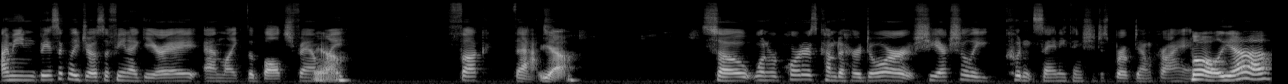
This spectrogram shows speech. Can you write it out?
I mean, basically, Josephine Aguirre and, like, the Baulch family. Yeah. Fuck that. Yeah. So when reporters come to her door, she actually couldn't say anything. She just broke down crying. Well, yeah,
